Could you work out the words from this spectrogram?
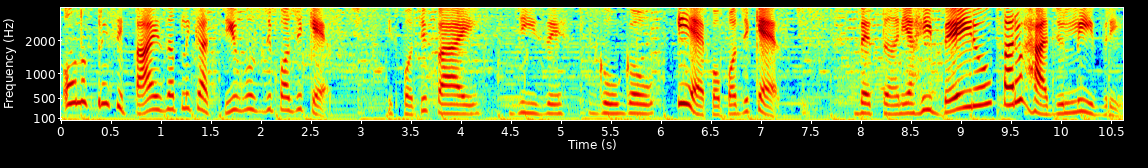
ou nos principais aplicativos de podcast: Spotify, Deezer, Google e Apple Podcasts. Betânia Ribeiro para o Rádio Livre.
